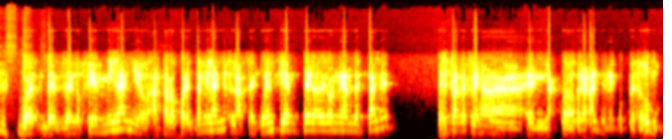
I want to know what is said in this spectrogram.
pues desde los 100.000 años hasta los 40.000 años, la secuencia entera de los neandertales está reflejada en las cuevas de la araña, en el complejo de humo.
